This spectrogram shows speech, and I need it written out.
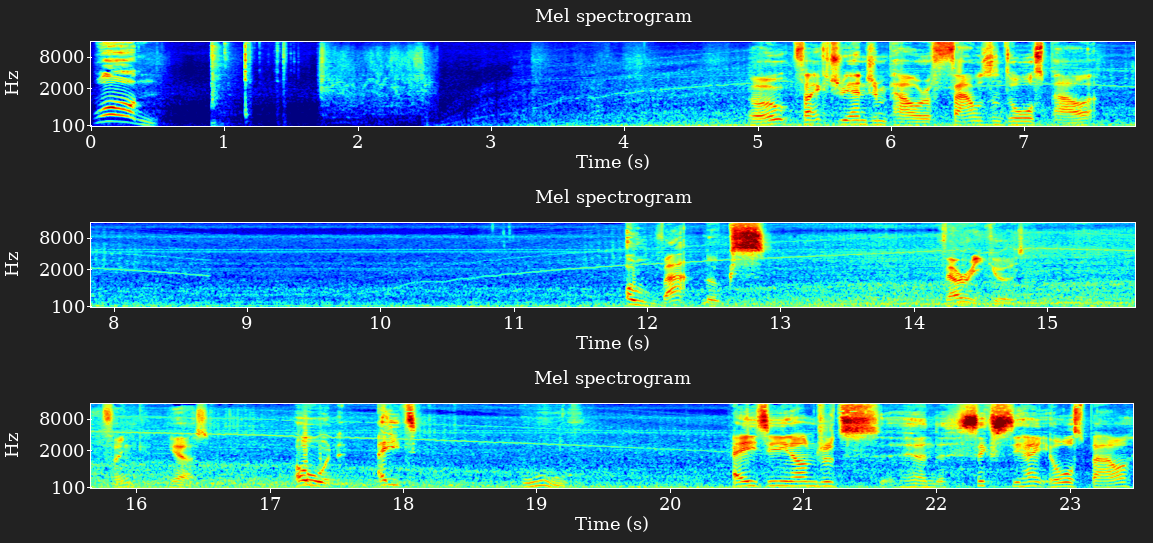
one. Oh, factory engine power—a 1000 horsepower. Oh, that looks very good. I think. Yes. Oh, an 8... Ooh. 1868 horsepower.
